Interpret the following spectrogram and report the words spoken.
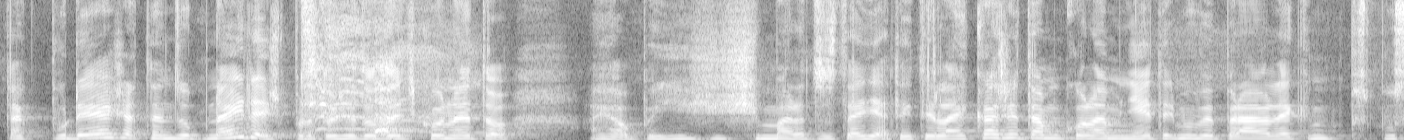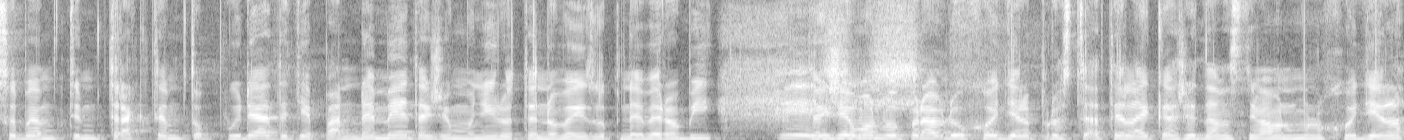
tak půjdeš a ten zub najdeš, protože to teď je to. A já opět, ježišimar, co tady děje? Teď ty lékaři tam kolem mě, teď mu vyprávěli, jakým způsobem tím traktem to půjde a teď je pandemie, takže mu nikdo ten nový zub nevyrobí. Ježiš. Takže on opravdu chodil prostě a ty lékaři tam s ním, on chodil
